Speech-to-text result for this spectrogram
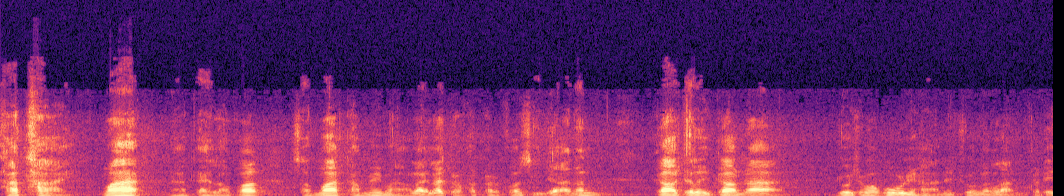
ท้าทายมากนะแต่เราก็สามารถทำให้มหาลัยราชภัฏพระนครศรีอยุธยานั้นก้าวเจริญก้าวหน้า โดยเฉพาะผู้บริหารในช่วงหลังๆ ก็ได้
